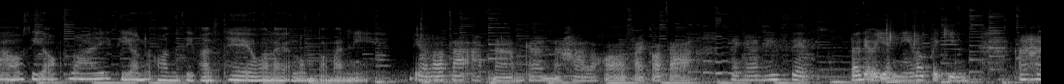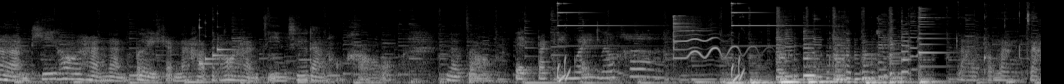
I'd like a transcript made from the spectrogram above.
าวๆ สีออฟไวท์สีอ่อนๆ สีพาสเทลอะไรอารมณ์ประมาณนี้ เดี๋ยวเราจะอาบน้ำกันนะคะ แล้วก็สายก็จะทำงานให้เสร็จ แล้วเดี๋ยวเย็นนี้เราไปกินอาหารที่ห้องอาหารหนานเป่ยกันนะคะ เป็นห้องอาหารจีนชื่อดังของเขา เราจองเป็ดปักกิ่งไว้อีกแล้วค่ะ เรากำลังจะ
